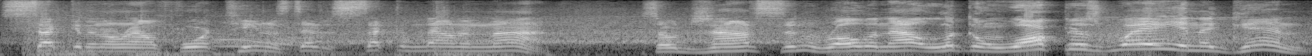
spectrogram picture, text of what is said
second and around 14 instead of second down and nine. So Johnson rolling out, looking Walker's way, and again,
